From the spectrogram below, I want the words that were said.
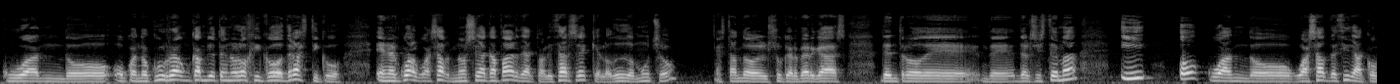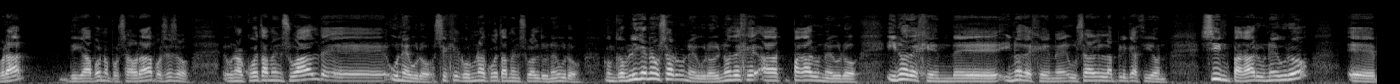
cuando, o cuando ocurra un cambio tecnológico drástico en el cual WhatsApp no sea capaz de actualizarse, que lo dudo mucho, estando el Zuckerbergas dentro del sistema, y o cuando WhatsApp decida cobrar, diga, bueno, pues ahora, pues eso, una cuota mensual de un euro. Si es que con una cuota mensual de un euro, con que obliguen a usar un euro y no deje a pagar un euro y no dejen de y no dejen eh, usar la aplicación sin pagar un euro, eh,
